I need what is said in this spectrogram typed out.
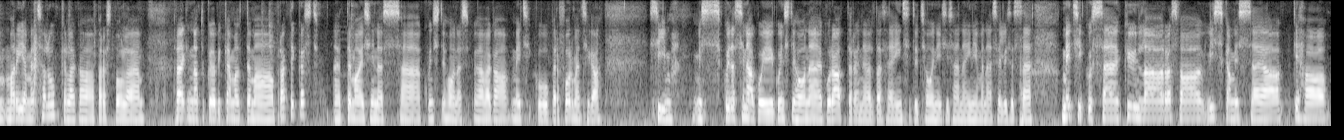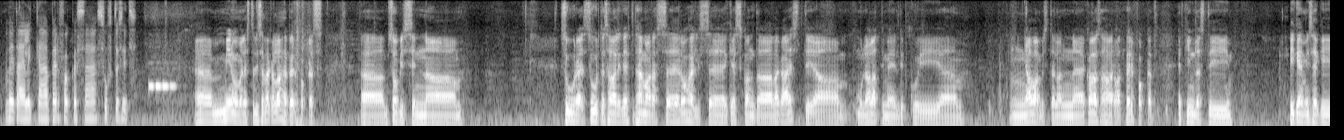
Maria Metsalu, kellega pärastpoole räägin natuke pikemalt tema praktikast et tema esines äh, kunstihoones ühe väga metsiku performance'iga. Siim, mis, kuidas sina kui kunstihoone kuraator ja nii-öelda see institutsioonisisene inimene sellisesse metsikusse küünlarasva viskamisse ja kehavedelike perfokasse suhtusid? Äh, minu meelest oli see väga lahe perfokas, äh, sobis sinna suures, suurde saali tehtud hämarasse rohelisse keskkonda väga hästi ja mulle alati meeldib, kui äh, avamistel on kaasahaaravad perfokad, et kindlasti pigem isegi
